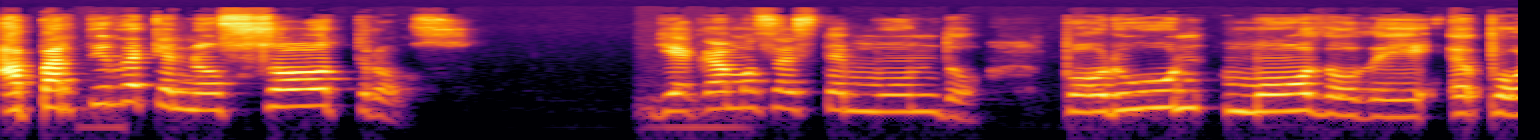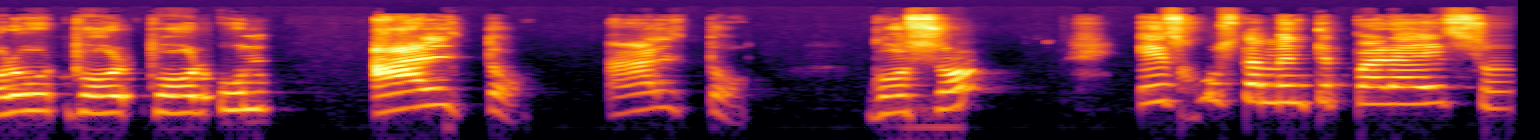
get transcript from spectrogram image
A partir de que nosotros llegamos a este mundo por un modo de, eh, por un, por, por un alto, alto gozo, es justamente para eso,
